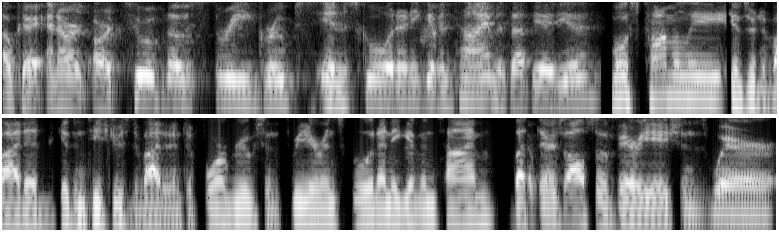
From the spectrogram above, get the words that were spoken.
Okay, and are, are two of those three groups in school at any given time? Is that the idea? most commonly kids are divided kids and teachers divided into four groups and three are in school at any given time but Okay. there's also variations where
